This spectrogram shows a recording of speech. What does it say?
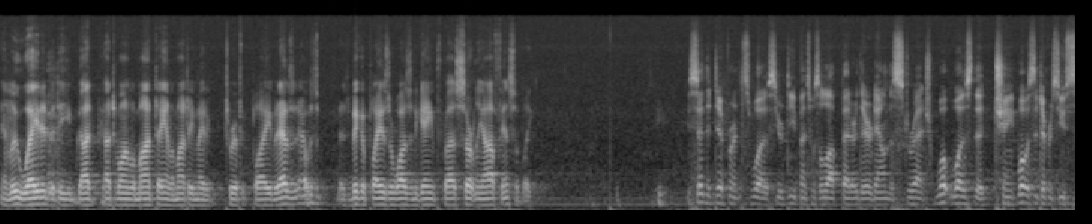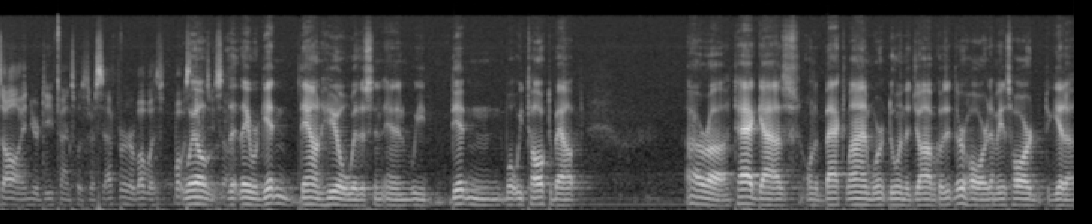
and Lou waited, but he got got to one Lamonte, and Lamonte made a terrific play. But that was that was as big a play as there was in the game for us, certainly offensively. You said the difference was your defense was a lot better there down the stretch. What was the change? What was the difference you saw in your defense? Was there effort, or what was what was Well, the difference you saw? th- they were getting downhill with us, and, and we didn't, what we talked about, our uh, tag guys on the back line weren't doing the job because they're hard. I mean, it's hard to get a,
